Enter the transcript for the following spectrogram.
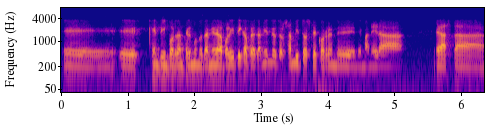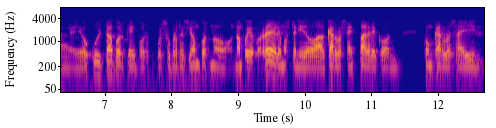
eh, eh, gente importante del mundo también de la política, pero también de otros ámbitos que corren de, manera hasta eh, oculta porque por, su profesión pues no, no han podido correr. Hemos tenido a Carlos Sainz padre con, con Carlos Sainz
